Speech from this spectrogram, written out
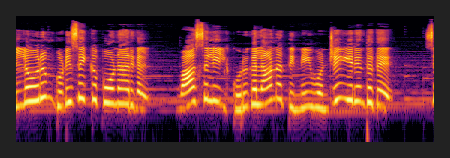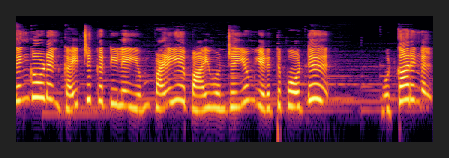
எல்லோரும் குடிசைக்கு போனார்கள். வாசலில் குறுகலான திண்ணை ஒன்று இருந்தது. செங்கோடன் கயிற்றுக்கட்டிலேயும் பழைய பாய் ஒன்றையும் எடுத்து போட்டு உட்காருங்கள்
